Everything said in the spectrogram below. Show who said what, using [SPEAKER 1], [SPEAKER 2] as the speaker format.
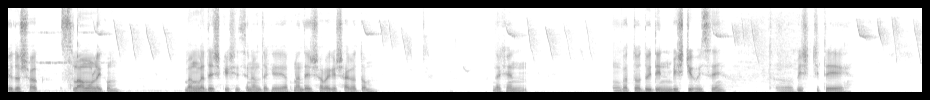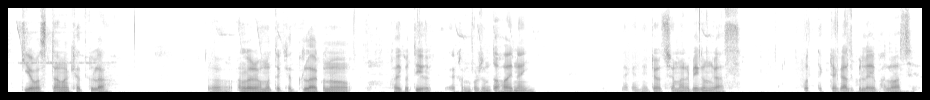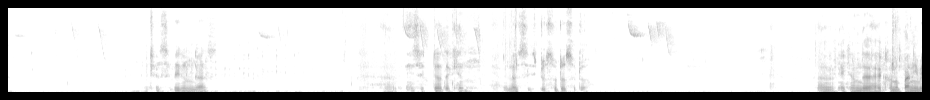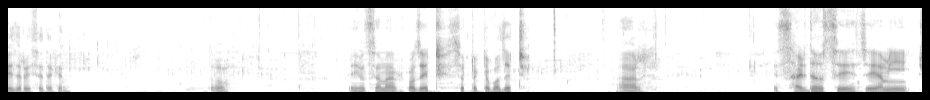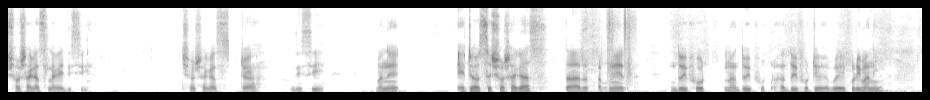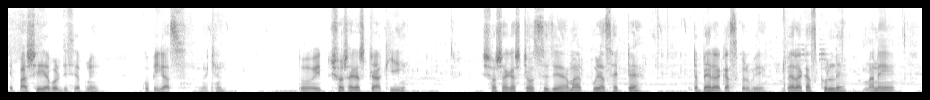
[SPEAKER 1] প্রিয় দর্শক, আসসালামু আলাইকুম। বাংলাদেশ কৃষি চ্যানেল থেকে আপনাদের সবাইকে স্বাগতম। দেখেন, গত দুই দিন বৃষ্টি হয়েছে তো বৃষ্টিতে কি অবস্থা আমার ক্ষেতগুলা? তো আল্লাহর রহমতে ক্ষেতগুলা কোনো ক্ষয়ক্ষতি এখন পর্যন্ত হয় নাই। দেখেন, এটা হচ্ছে আমার বেগুন গাছ। প্রত্যেকটা গাছগুলাই ভালো আছে। হচ্ছে বেগুন গাছ। আর এই সাইডটা দেখেন একটু ছোট ছোট। আর এখান দিয়ে এখনও পানি বেজে রয়েছে, দেখেন। তো এই হচ্ছে আমার প্রজেক্ট ছোট্ট একটা প্রজেক্ট আর সাইডটা হচ্ছে যে আমি শশা গাছ লাগাই দিছি। শশা গাছটা দিছি। মানে এটা হচ্ছে শশা গাছ, তার আপনার দুই ফুট, না, দুই ফুট হ্যাঁ দুই ফুট পরিমাণই। পাশেই আবার দিছে আপনি কপি গাছ, দেখেন। তো এই শশা গাছটা কি? শশা গাছটা হচ্ছে যে আমার পুরা সাইডটা এটা বেড়ার কাজ করবে। বেড়া কাজ করলে মানে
